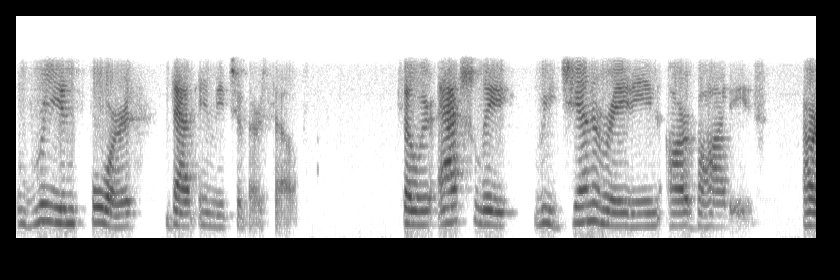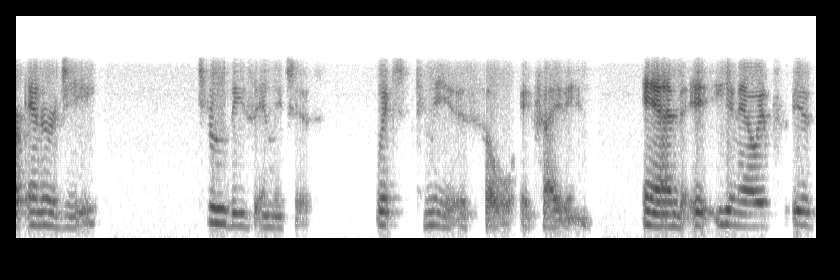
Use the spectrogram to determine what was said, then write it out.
reinforce that image of ourselves. So we're actually regenerating our bodies, our energy through these images, which to me is so exciting. And it, you know, it's it's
